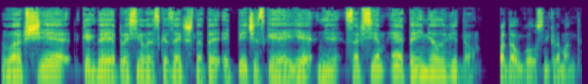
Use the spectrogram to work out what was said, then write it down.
«Вообще, когда я просил рассказать что-то эпическое, я не совсем это имел в виду», — подал голос некромант.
